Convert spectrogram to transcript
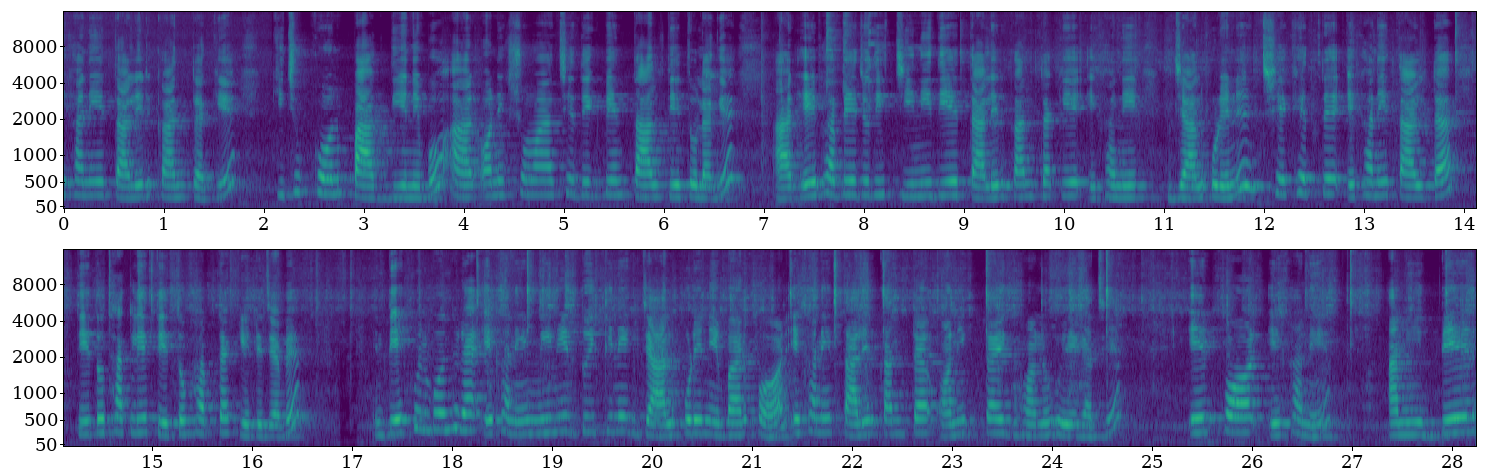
এখানে তালের কানটাকে কিছুক্ষণ পাক দিয়ে নেব। আর অনেক সময় আছে দেখবেন তাল তেতো লাগে। আর এইভাবে যদি চিনি দিয়ে তালের কানটাকে এখানে জাল করে নেন, সেক্ষেত্রে এখানে তালটা তেতো থাকলে তেতো ভাবটা কেটে যাবে। দেখুন বন্ধুরা, এখানে মিনিট দুই তিনেক জাল করে নেবার পর এখানে তালের কানটা অনেকটাই ঘন হয়ে গেছে। এরপর এখানে আমি দেড়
